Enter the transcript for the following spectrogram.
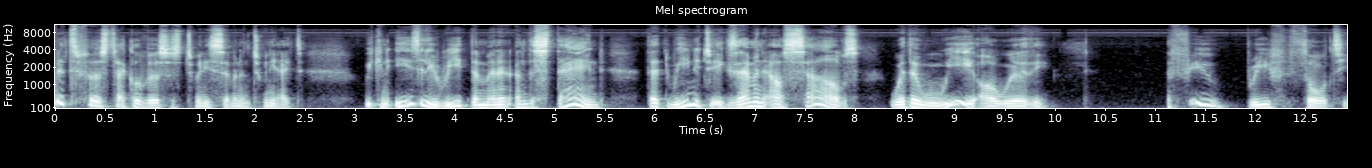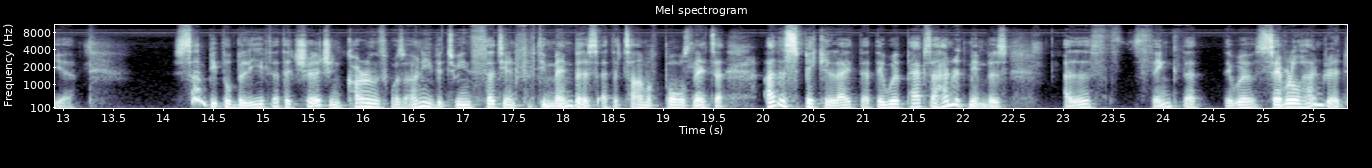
Let's first tackle verses 27 and 28. We can easily read them and understand that we need to examine ourselves whether we are worthy. A few brief thoughts here. Some people believe that the church in Corinth was only between 30 and 50 members at the time of Paul's letter. Others speculate that there were perhaps 100 members. Others think that there were several hundred.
